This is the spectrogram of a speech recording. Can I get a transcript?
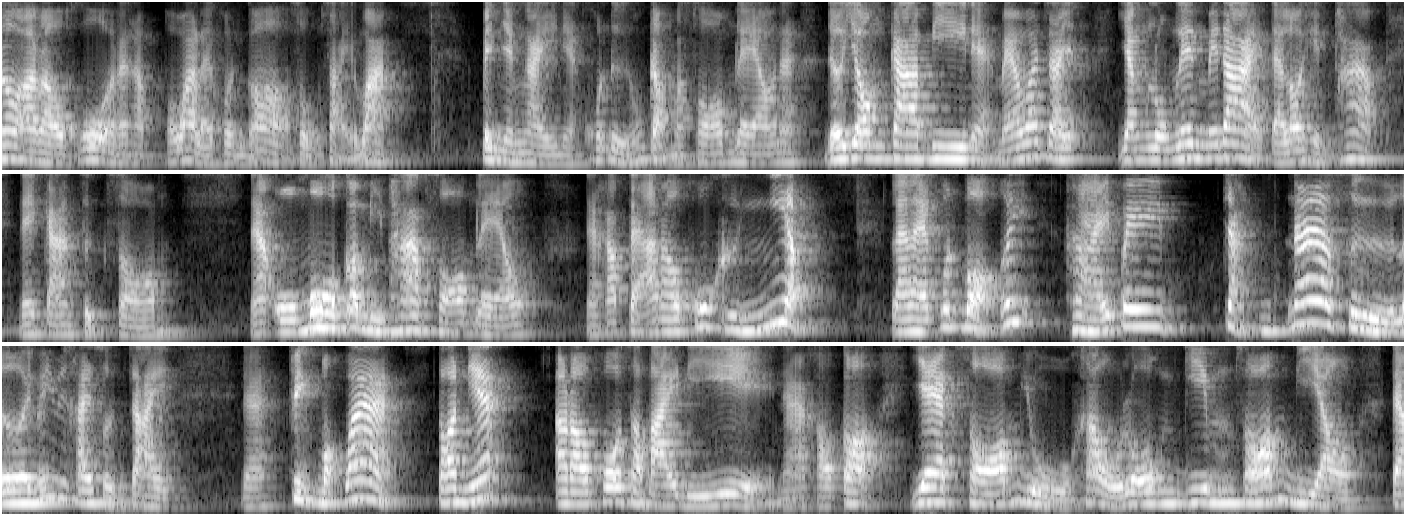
นัลอาราโคนะครับ เพราะว่าหลายคนก็สงสัยว่าเป็นยังไงเนี่ย คนอื่นเขากลับมาซ้อมแล้วนะ เดยองกาบีเนี่ยแม้ว่าจะยังลงเล่นไม่ได้ แต่เราเห็นภาพในการฝึกซ้อมนะโอโมก็มีภาพซ้อมแล้ว นะครับแต่อาราโคคือเงียบ หลายๆ คนบอกเฮ้ยหายไปจากหน้าสื่อเลยไม่มีใครสนใจนะฟิกบอกว่าตอนเนี้ยอาราโคสบายดีนะเขาก็แยกซ้อมอยู่เข้าโรงยิมซ้อมเดี่ยว แต่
